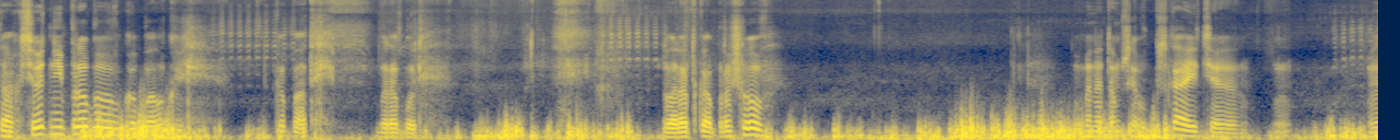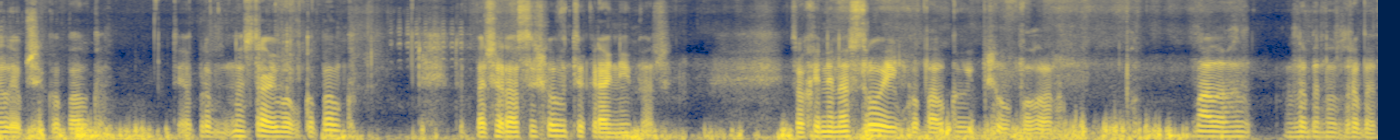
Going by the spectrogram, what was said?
Так, сьогодні пробував копалкою копати барабуль. Два радка пройшов. У мене там ще впускається ну, глибше копалка. То я настраював копалку. Тут перший раз йшов, це крайній перший. Трохи не настроїв копалку і пішов погано. Мало глибину зробив.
